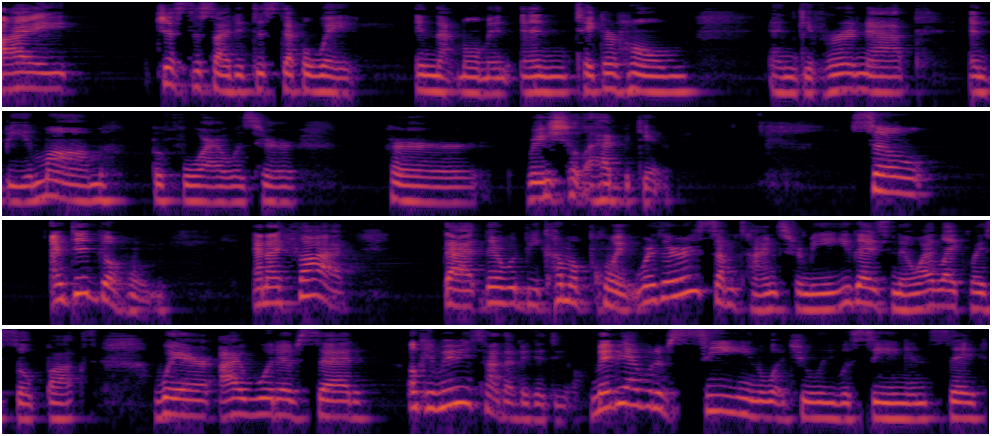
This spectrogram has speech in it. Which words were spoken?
I just decided to step away in that moment and take her home and give her a nap and be a mom before I was her her racial advocate. So I did go home and I thought that there would become a point where there is sometimes for me, you guys know I like my soapbox, where I would have said, okay, maybe it's not that big a deal. Maybe I would have seen what Julie was seeing and say,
